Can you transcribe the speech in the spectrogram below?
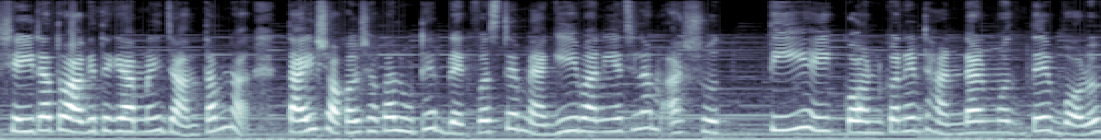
সেইটা তো আগে থেকে আমি জানতাম না। তাই সকাল সকাল উঠে ব্রেকফাস্টে ম্যাগি বানিয়েছিলাম আর সত্যি এই কনকনে ঠান্ডার মধ্যে বরফ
